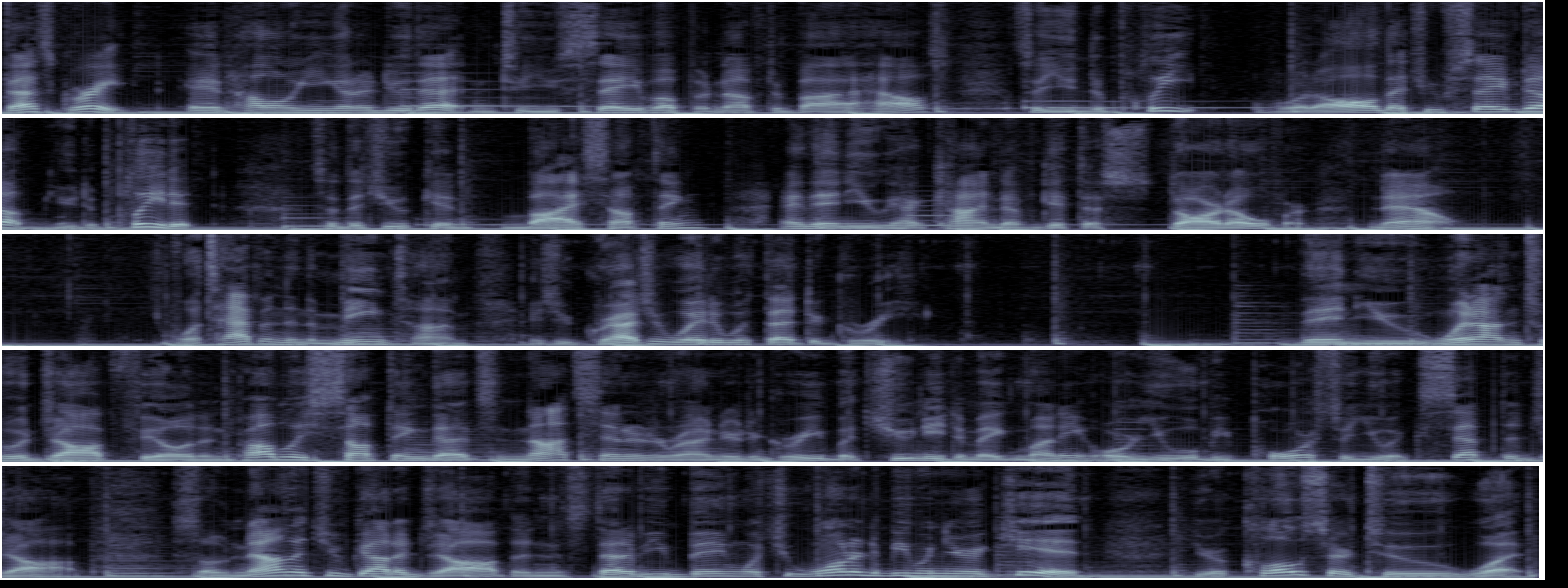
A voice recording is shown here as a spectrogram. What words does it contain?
that's great. And how long are you going to do that until you save up enough to buy a house? So you deplete what all that you've saved up, you deplete it so that you can buy something, and then you kind of get to start over. Now, what's happened in the meantime is you graduated with that degree then you went out into a job field and probably something that's not centered around your degree, but you need to make money or you will be poor, so you accept a job. So now that you've got a job, and instead of you being what you wanted to be when you're a kid, you're closer to what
